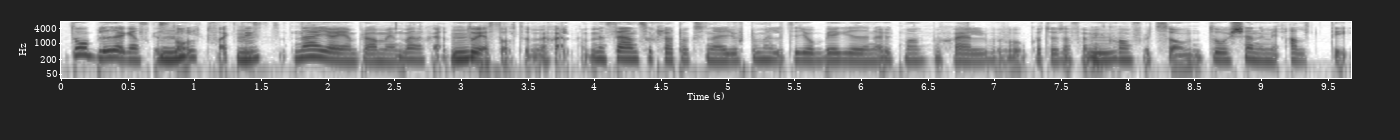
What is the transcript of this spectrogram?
då blir jag ganska Mm. stolt faktiskt. När jag är en bra medmänniska, Mm. då är jag stolt över mig själv. Men sen såklart också när jag gjort de här lite jobbiga grejerna, utmanat mig själv och gått utanför min Mm. comfort zone, då känner jag mig alltid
